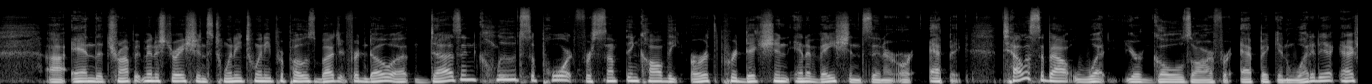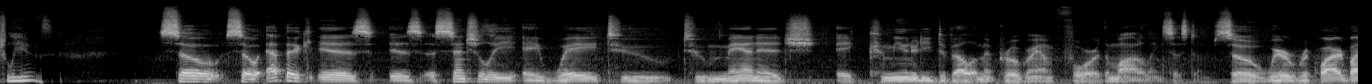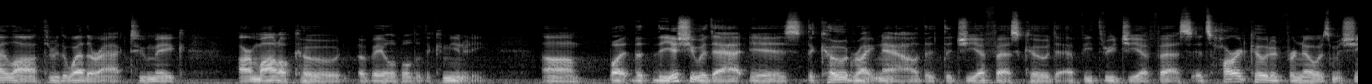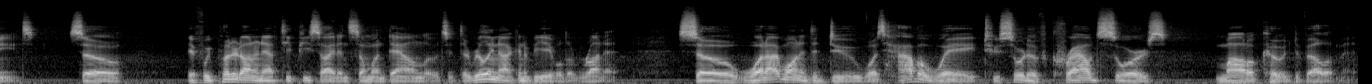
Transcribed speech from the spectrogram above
Uh, and the Trump administration's 2020 proposed budget for NOAA does include support for something called the Earth Prediction Innovation Center, or EPIC. Tell us about what your goals are for EPIC and what it actually is. So so Epic is is essentially a way to to manage a community development program for the modeling system. So we're required by law through the Weather Act to make our model code available to the community. Um, but the, the issue with that is the code right now, the, the GFS code, the FV3 GFS, it's hard coded for NOAA's machines. So if we put it on an FTP site and someone downloads it, they're really not going to be able to run it. So, what I wanted to do was have a way to sort of crowdsource model code development,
